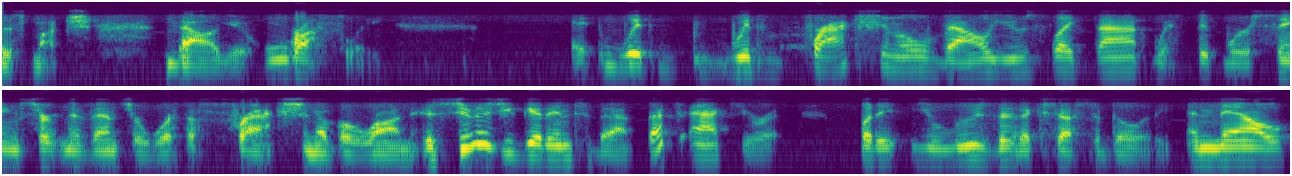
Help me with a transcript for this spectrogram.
as much value, roughly. With with fractional values like that, with we're saying certain events are worth a fraction of a run. As soon as you get into that, that's accurate, but it, you lose that accessibility. And now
